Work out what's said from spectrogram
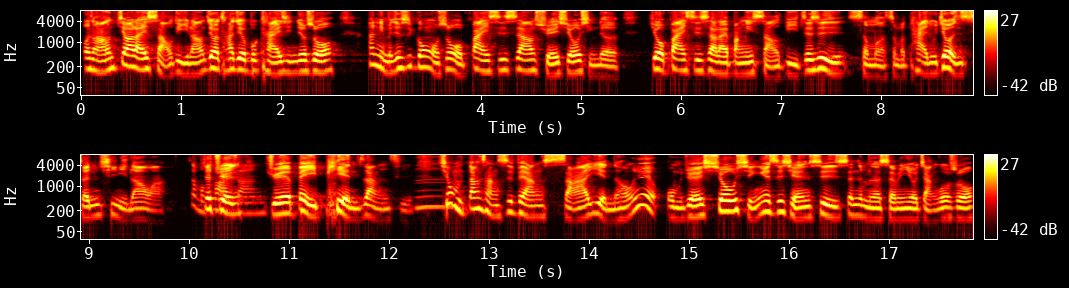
我好像叫来扫地，然后就他就不开心，就说，那你们就是跟我说我拜师是要学修行的，就拜师是要来帮你扫地，这是什么什么态度？就很生气，你知道吗？就觉得觉得被骗这样子，其实我们当场是非常傻眼的哦，因为我们觉得修行，因为之前是圣智门的神明有讲过说，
